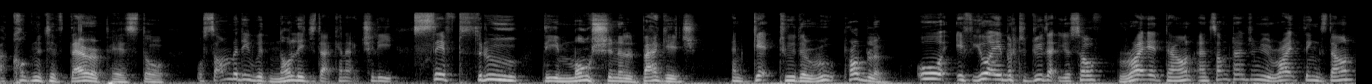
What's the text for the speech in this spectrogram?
a cognitive therapist or or somebody with knowledge that can actually sift through the emotional baggage and get to the root problem. Or if you're able to do that yourself write it down. And sometimes when you write things down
